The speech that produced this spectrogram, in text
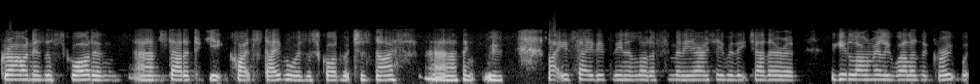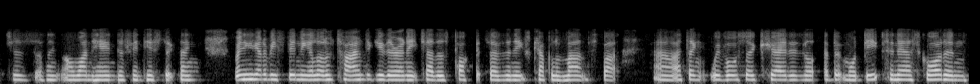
grown as a squad and um, started to get quite stable as a squad, which is nice. Uh, I think we've, like you say, there's been a lot of familiarity with each other and we get along really well as a group, which is, I think, on one hand, a fantastic thing when you're going to be spending a lot of time together in each other's pockets over the next couple of months. But uh, I think we've also created a, bit more depth in our squad, and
